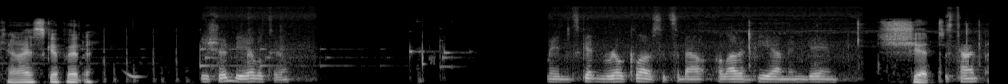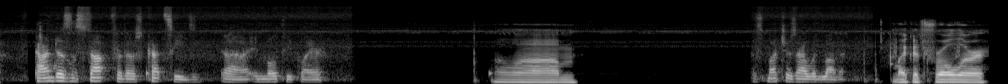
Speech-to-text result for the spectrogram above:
Can I skip it? You should be able to. I mean, it's getting real close. It's about 11 p.m. in game. Shit. Time, time doesn't stop for those cutscenes uh, in multiplayer. Well, um, As much as I would love it. my controller.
